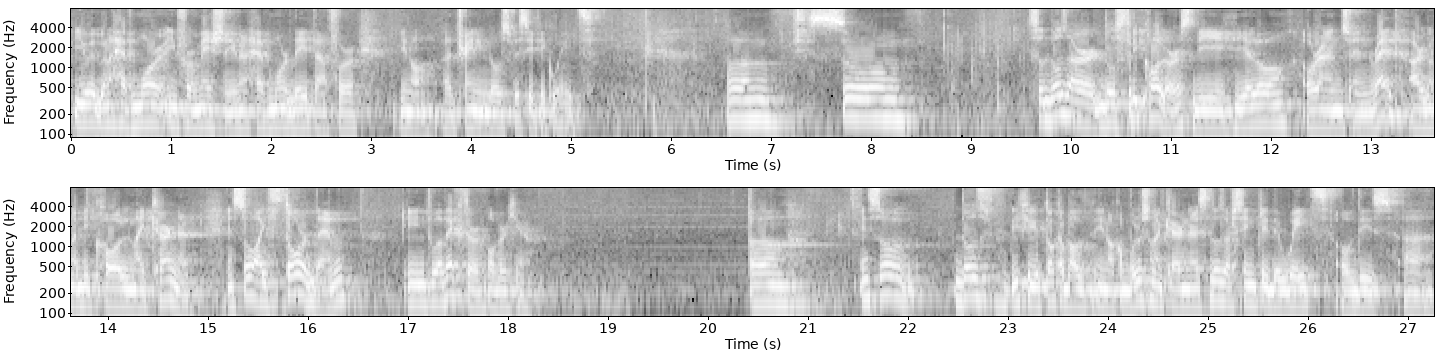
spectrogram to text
you're going to have more information. You're going to have more data for, you know, uh, training those specific weights. Um, so, so those are those three colors: the yellow, orange, and red are going to be called my kernel. And so I store them into a vector over here. Uh, and so those, if you talk about you know, convolutional kernels, those are simply the weights of these uh,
